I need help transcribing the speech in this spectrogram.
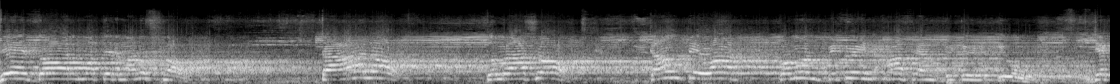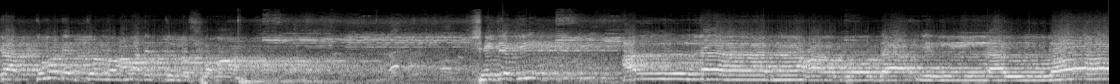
যে দল মতের মানুষ হও তাহলেও তোমরা আসো। Count a word common between us and between you, যেটা তোমাদের জন্য, আমাদের জন্য সমান। সেইটা কি? আল্লাহ ইল্লাল্লাহ।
